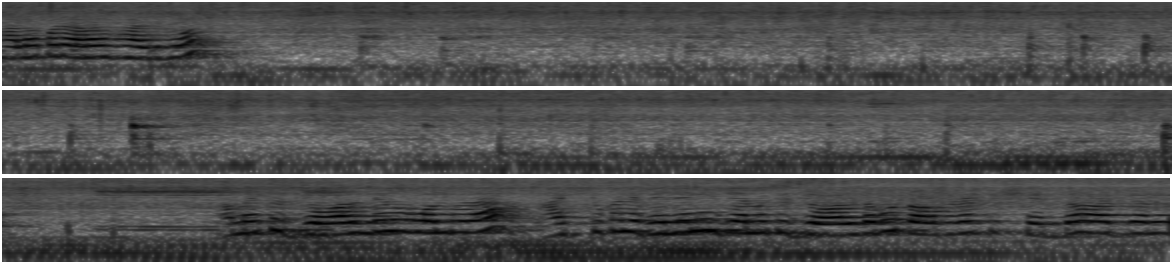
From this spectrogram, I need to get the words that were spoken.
ভালো করে আবার ভাজবো। আমি একটু জল দেবো বন্ধুরা। আর একটুখানি ভেজে নিই যে আমি একটু জল দেবো টমেটোটা একটু সেদ্ধ হওয়ার জন্য।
